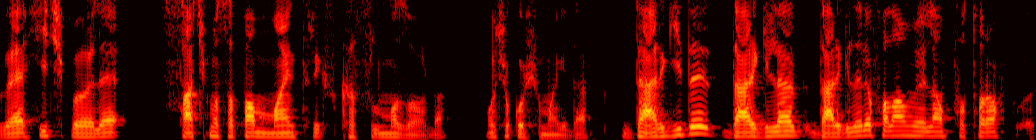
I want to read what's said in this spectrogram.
Ve hiç böyle saçma sapan mind tricks kasılmaz orada. O çok hoşuma gider. Dergide dergiler dergilere falan verilen fotoğraf e,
